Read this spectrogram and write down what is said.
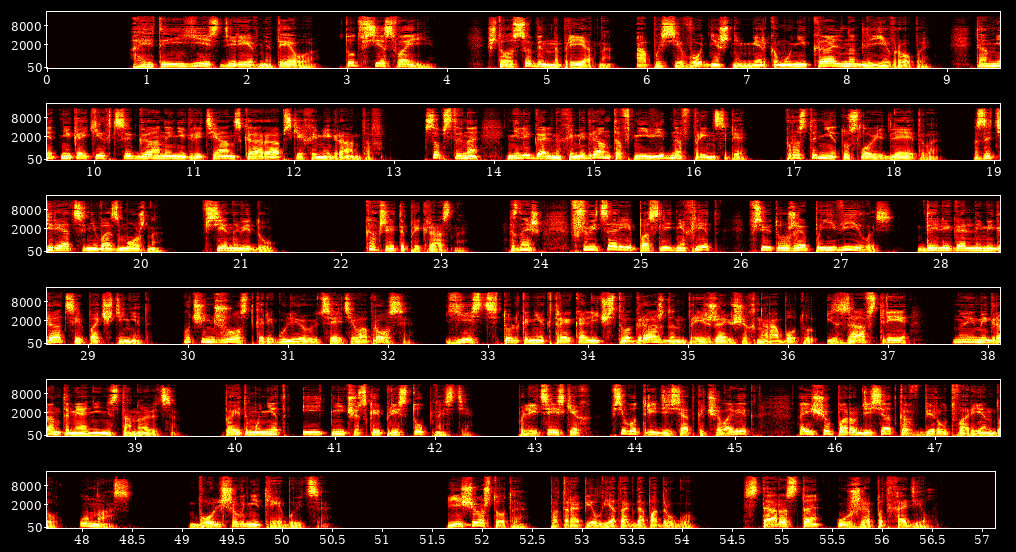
А это и есть деревня, Тео. Тут все свои. Что особенно приятно, а по сегодняшним меркам уникально для Европы. Там нет никаких цыган и негритянско-арабских эмигрантов. Собственно, нелегальных эмигрантов не видно в принципе. Просто нет условий для этого. Затеряться невозможно. Все на виду. Как же это прекрасно. Знаешь, в Швейцарии последних лет все это уже появилось, да и легальной миграции почти нет. Очень жестко регулируются эти вопросы. Есть только некоторое количество граждан, приезжающих на работу из Австрии, но иммигрантами они не становятся. Поэтому нет и этнической преступности. Полицейских всего три десятка человек, а еще пару десятков берут в аренду у нас. Большего не требуется. «Еще что-то», — поторопил я тогда подругу. Староста уже подходил.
